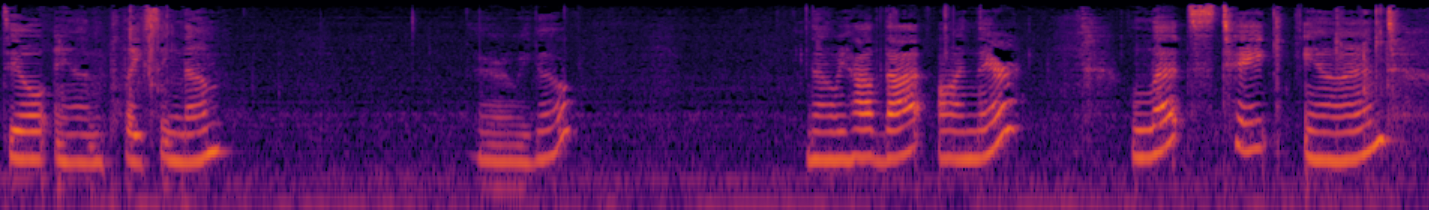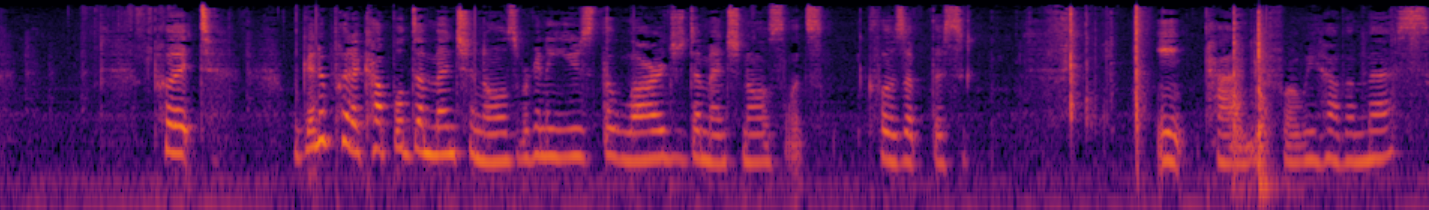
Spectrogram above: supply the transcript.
deal and placing them. There we go. Now we have that on there. Let's take and put, we're going to put a couple dimensionals. We're going to use the large dimensionals. Let's close up this ink pad before we have a mess.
